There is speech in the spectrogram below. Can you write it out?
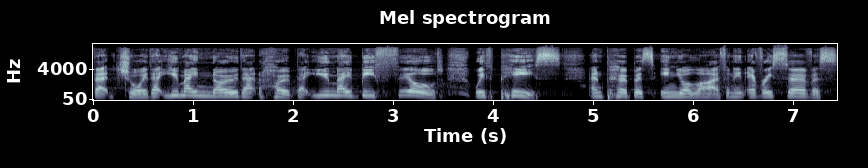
that joy, that you may know that hope, that you may be filled with peace and purpose in your life. And in every service,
